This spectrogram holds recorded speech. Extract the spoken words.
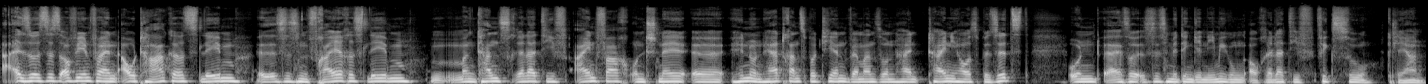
also es ist auf jeden Fall ein autarkes Leben. Es ist ein freieres Leben. Man kann es relativ einfach und schnell äh, hin und her transportieren, wenn man so ein Tiny House besitzt. Und also es ist mit den Genehmigungen auch relativ fix zu klären.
